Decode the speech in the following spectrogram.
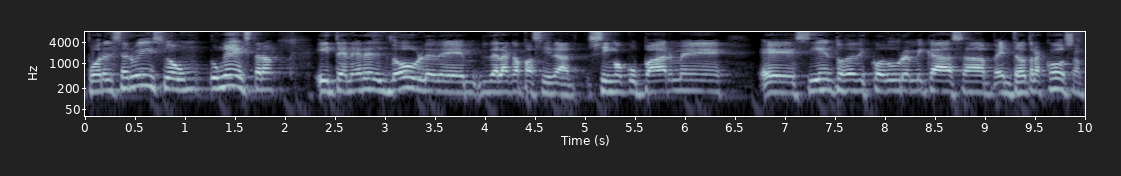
por el servicio un, un extra y tener el doble de, de la capacidad sin ocuparme eh, cientos de discos duros en mi casa, entre otras cosas.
